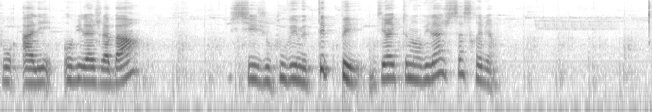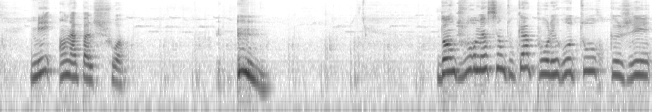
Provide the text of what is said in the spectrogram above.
pour aller au village là-bas. Si je pouvais me TP directement au village, ça serait bien. Mais on n'a pas le choix. Donc, je vous remercie en tout cas pour les retours que j'ai.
